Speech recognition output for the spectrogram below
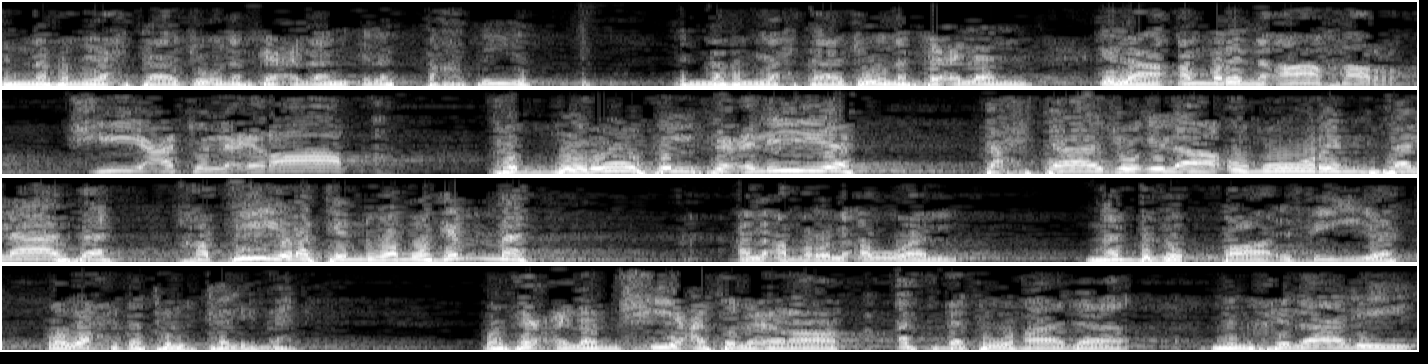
إنهم يحتاجون فعلا إلى التخطيط. إنهم يحتاجون فعلا إلى أمر آخر شيعة العراق في الظروف الفعلية تحتاج إلى أمور ثلاثة خطيرة ومهمة. الأمر الأول نبذ الطائفية ووحدة الكلمة. وفعلا شيعة العراق أثبتوا هذا من خلال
